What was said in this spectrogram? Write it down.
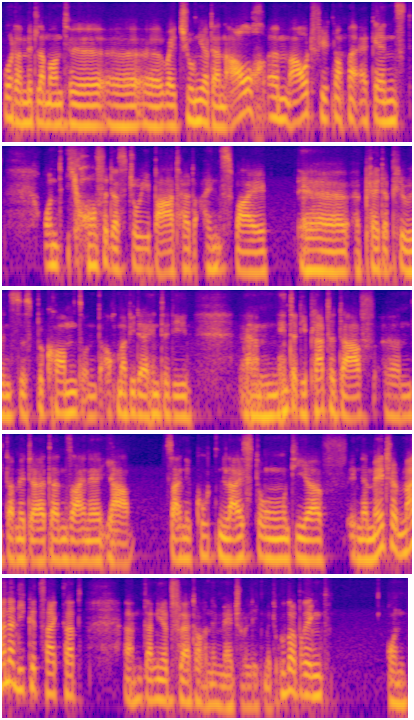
oder mit Lamonte äh, äh Wade Jr. dann auch im Outfield nochmal ergänzt. Und ich hoffe, dass Joey Bart halt ein, zwei äh, Plate Appearances bekommt und auch mal wieder hinter die, ähm, hinter die Platte darf, ähm, damit er dann seine ja, seine guten Leistungen, die er in der Major, in meiner League gezeigt hat, ähm, dann jetzt vielleicht auch in der Major League mit rüberbringt. Und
